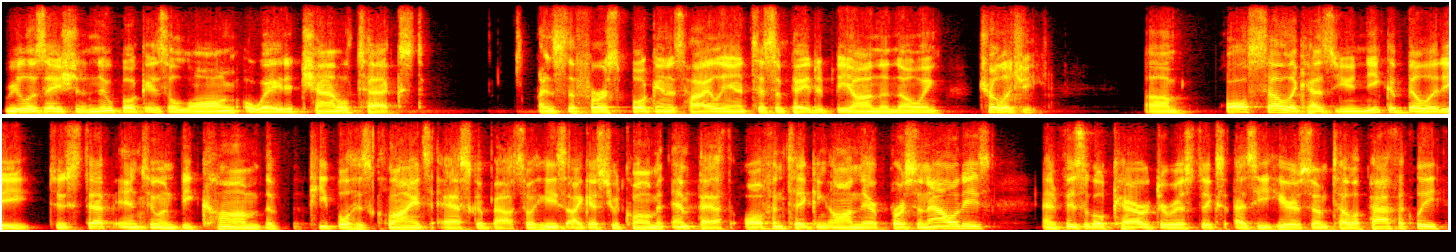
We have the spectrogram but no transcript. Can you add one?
Realization, a new book, is a long awaited channel text. It's the first book in his highly anticipated Beyond the Knowing trilogy. Um, Paul Selig has a unique ability to step into and become the people his clients ask about. So he's, I guess you would call him an empath, often taking on their personalities and physical characteristics as he hears them telepathically.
